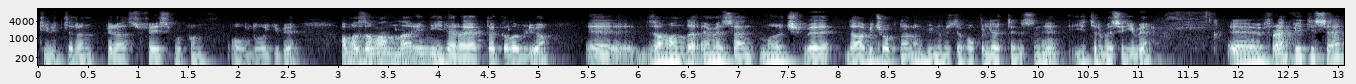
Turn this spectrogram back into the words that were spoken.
Twitter'ın biraz Facebook'un olduğu gibi. Ama zamanla en iyiler ayakta kalabiliyor. E, zamanda MSN, Merch ve daha birçoklarının günümüzde popülaritesini yitirmesi gibi. E, Friendfeed ise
